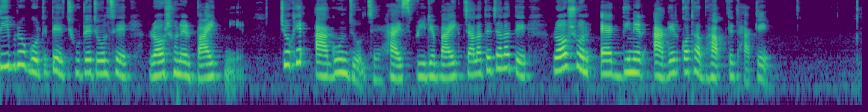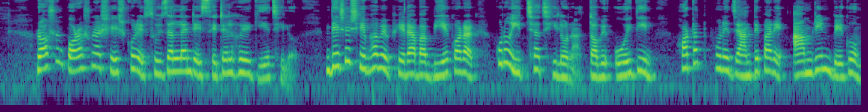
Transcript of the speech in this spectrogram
তীব্র গতিতে ছুটে চলছে রওশনের বাইক নিয়ে। চোখে আগুন জ্বলছে। হাই স্পিডে বাইক চালাতে চালাতে রওশন একদিনের আগের কথা ভাবতে থাকে। রওশন পড়াশোনা শেষ করে সুইজারল্যান্ডে সেটেল হয়ে গিয়েছিল। দেশে সেভাবে ফেরা বা বিয়ে করার কোনো ইচ্ছা ছিল না, তবে ওই দিন হঠাৎ ফোনে জানতে পারে আমরিন বেগম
